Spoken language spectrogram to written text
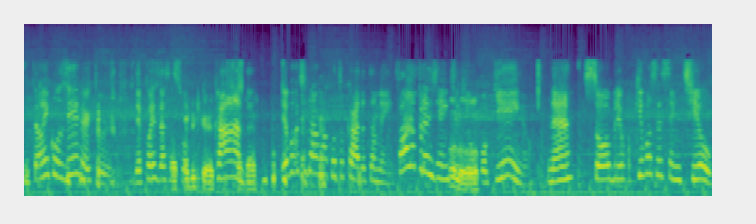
Então, inclusive, Arthur, depois dessa sua cutucada, eu vou te dar uma cutucada também. Fala pra gente aqui um pouquinho, né, sobre o que você sentiu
